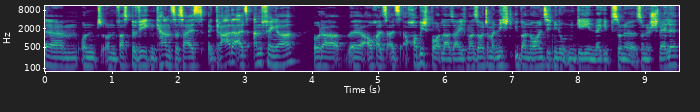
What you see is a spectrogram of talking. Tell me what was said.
ähm, und, und was bewegen kannst. Das heißt, gerade als Anfänger oder äh, auch als, als Hobbysportler, sage ich mal, sollte man nicht über 90 Minuten gehen. Da gibt's so eine, so eine Schwelle.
